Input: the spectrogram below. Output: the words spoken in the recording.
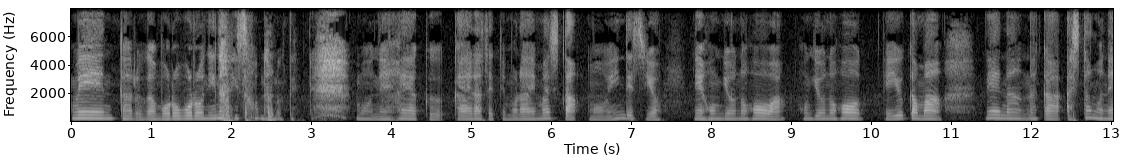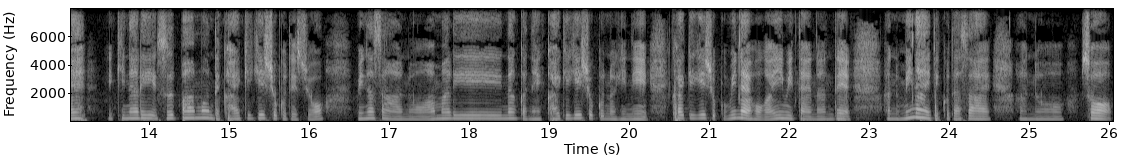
う、メンタルがボロボロになりそうなので もうね、早く帰らせてもらいました。もういいんですよ。ね、本業の方は、本業の方っていうかまあ、ねな、なんか明日もね、いきなりスーパームーンで皆既月食ですよ。皆さん、あの、あまりなんかね、皆既月食の日に皆既月食見ない方がいいみたいなんで、あの、見ないでください。あの、そ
